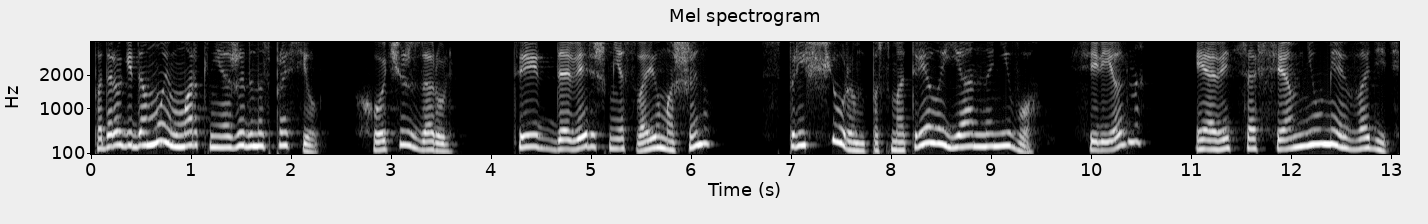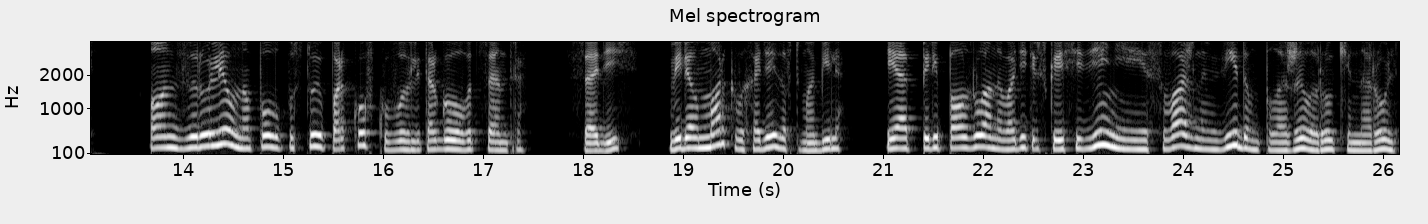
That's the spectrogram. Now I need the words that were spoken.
По дороге домой Марк неожиданно спросил. «Хочешь за руль? Ты доверишь мне свою машину?» С прищуром посмотрела я на него. «Серьезно? Я ведь совсем не умею водить». Он зарулил на полупустую парковку возле торгового центра. «Садись», – велел Марк, выходя из автомобиля. Я переползла на водительское сиденье и с важным видом положила руки на руль.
